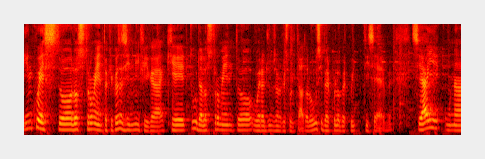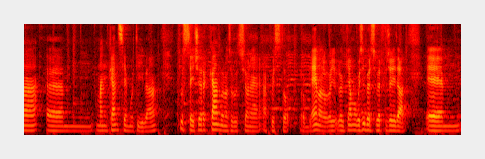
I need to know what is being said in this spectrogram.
In questo lo strumento che cosa significa? Che tu dallo strumento vuoi raggiungere un risultato, lo usi per quello per cui ti serve. Se hai una um, mancanza emotiva, tu stai cercando una soluzione a questo problema, lo, lo chiamo così per superficialità, ehm,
